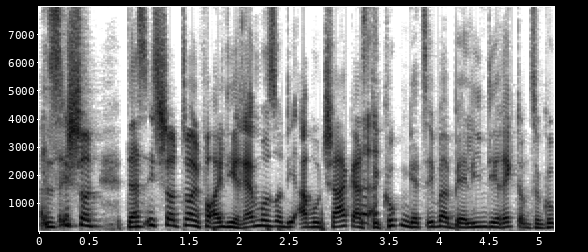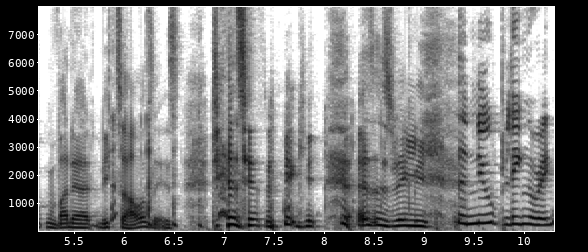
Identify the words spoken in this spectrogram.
Das ist schon, das ist schon toll. Vor allem die Remos und die Abu Chakas, die gucken jetzt immer Berlin direkt, um zu gucken, wann er nicht zu Hause ist. Das ist wirklich, es ist wirklich, The new Bling Ring.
